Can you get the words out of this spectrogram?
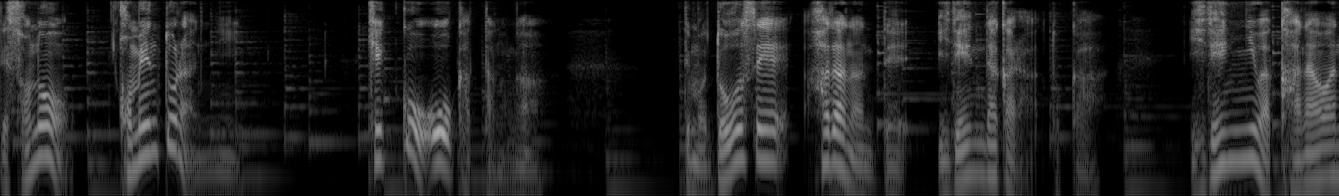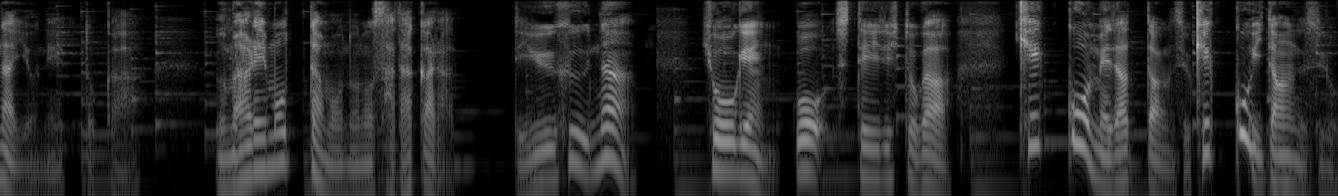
でそのコメント欄に結構多かったのがでもどうせ肌なんて遺伝だからとか遺伝にはかなわないよねとか生まれ持ったものの差だからっていう風な表現をしている人が結構目立ったんですよ。結構いたんですよ。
